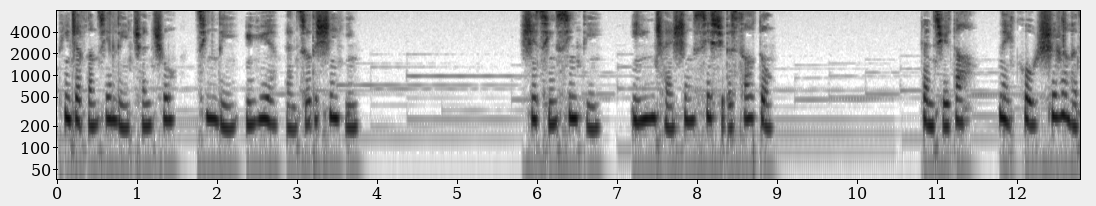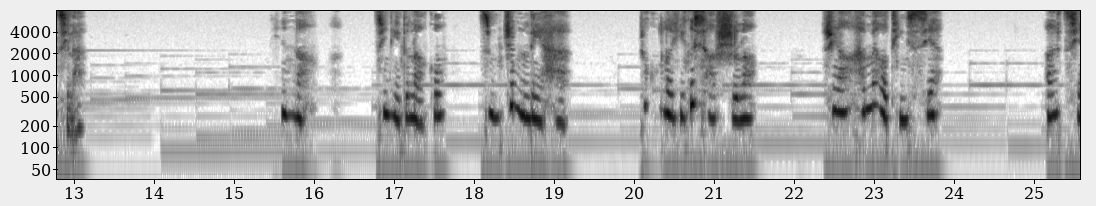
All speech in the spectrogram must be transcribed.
听着房间里传出。经理愉悦满足的呻吟，诗情心底隐隐产生些许的骚动，感觉到内裤湿润了起来。天哪，经理的老公怎么这么厉害？都过了一个小时了，居然还没有停歇，而且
